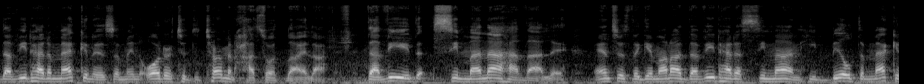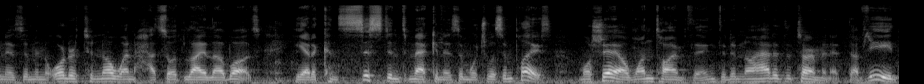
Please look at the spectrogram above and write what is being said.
David had a mechanism in order to determine Hatzot Laila. David simana havale. Answers the Gemara, David had a siman. He built a mechanism in order to know when Hatzot Laila was. He had a consistent mechanism which was in place. Moshe, a one-time thing, didn't know how to determine it. David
